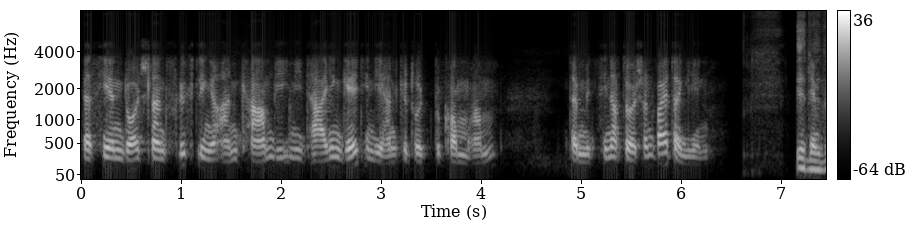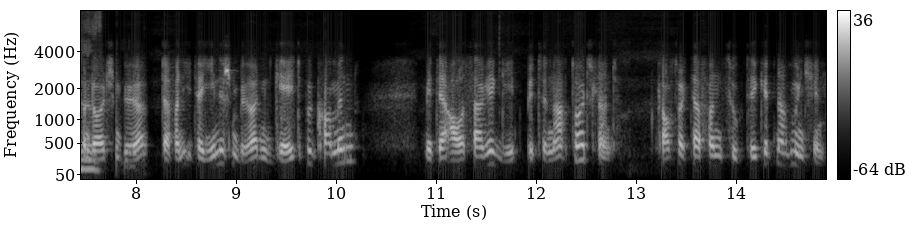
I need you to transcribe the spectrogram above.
dass hier in Deutschland Flüchtlinge ankamen, die in Italien Geld in die Hand gedrückt bekommen haben, damit sie nach Deutschland weitergehen. Ja, Die haben von deutschen Behörden, von italienischen Behörden Geld bekommen mit der Aussage, geht bitte nach Deutschland. Kauft euch davon ein Zugticket nach München.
